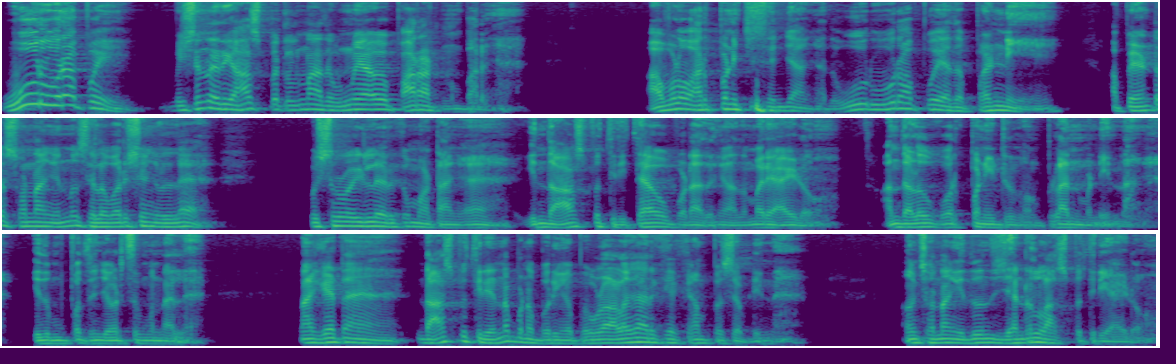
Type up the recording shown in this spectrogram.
ஊர் ஊராக போய் மிஷினரி ஹாஸ்பிட்டல்னா அதை உண்மையாகவே பாராட்டணும் பாருங்கள் அவ்வளோ அர்ப்பணித்து செஞ்சாங்க. அது ஊர் ஊராக போய் அதை பண்ணி அப்போ என்கிட்ட சொன்னாங்க இன்னும் சில வருஷங்களில் குஷ்ரோகில் இருக்க மாட்டாங்க. இந்த ஆஸ்பத்திரி தேவைப்படாதுங்க. அந்த மாதிரி ஆகிடும் அந்த அளவுக்கு ஒர்க் பண்ணிகிட்டு இருக்கோம் பிளான் பண்ணியிருந்தாங்க. இது முப்பத்தஞ்சு வருஷத்துக்கு முன்னால். நான் கேட்டேன் இந்த ஆஸ்பத்திரி என்ன பண்ண போறீங்க? இப்போ இவ்வளோ அழகாக இருக்க கேம்பஸ் அப்படின்னு. அவங்க சொன்னாங்க இது வந்து ஜென்ரல் ஆஸ்பத்திரி ஆகிடும்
